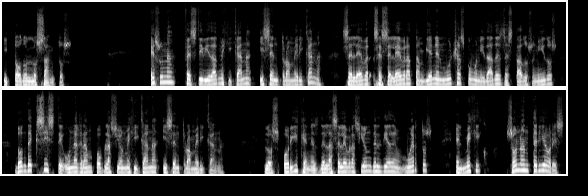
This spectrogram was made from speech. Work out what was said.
y Todos los Santos. Es una festividad mexicana y centroamericana, se celebra también en muchas comunidades de Estados Unidos, donde existe una gran población mexicana y centroamericana. Los orígenes de la celebración del Día de Muertos en México son anteriores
